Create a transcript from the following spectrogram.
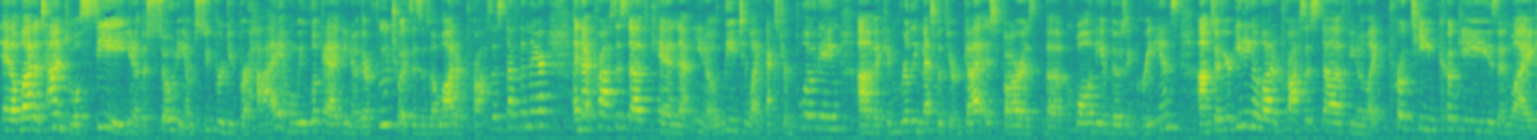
and a lot of times we'll see, you know, the sodium super duper high. And when we look at, you know, their food choices, there's a lot of processed stuff in there. And that processed stuff can, you know, lead to like extra bloating. Um, it can really mess with your gut as far as the quality of those ingredients. Um, so if you're eating a lot of processed stuff, you know, like protein cookies and like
